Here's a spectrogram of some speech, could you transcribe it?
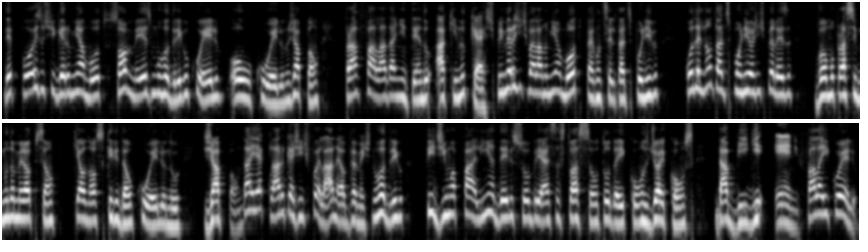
depois do Shigeru Miyamoto, só mesmo o Rodrigo Coelho, ou o Coelho no Japão, para falar da Nintendo aqui no cast. Primeiro a gente vai lá no Miyamoto, pergunta se ele está disponível. Quando ele não está disponível, a gente, beleza, vamos para a segunda melhor opção, que é o nosso queridão Coelho no Japão. Daí é claro que a gente foi lá, né, obviamente no Rodrigo, pedir uma palhinha dele sobre essa situação toda aí com os Joy-Cons da Big N. Fala aí, Coelho.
